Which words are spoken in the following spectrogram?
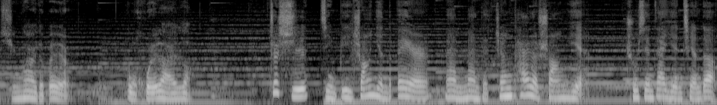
亲爱的贝尔，我回来了。这时，紧闭双眼的贝尔慢慢的睁开了双眼，出现在眼前的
